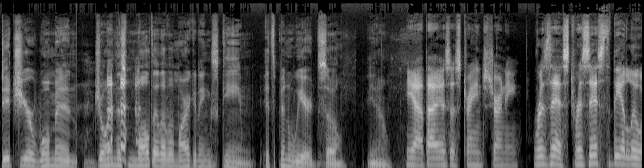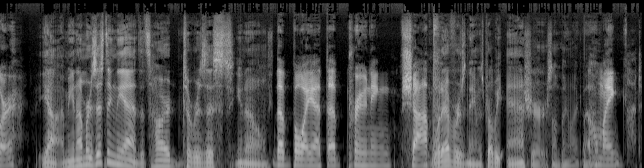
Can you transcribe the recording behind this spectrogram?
ditch your woman, join this multi-level marketing scheme. It's been weird, so, you know. Yeah, that is a strange journey. Resist, resist the allure. Yeah, I mean, I'm resisting the ads. It's hard to resist, you know, The boy at the pruning shop. whatever his name is, probably Asher or something like that. Oh my god,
